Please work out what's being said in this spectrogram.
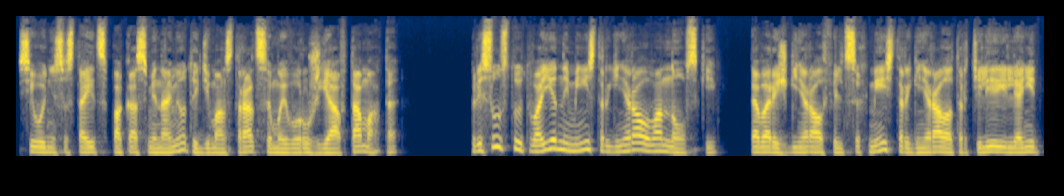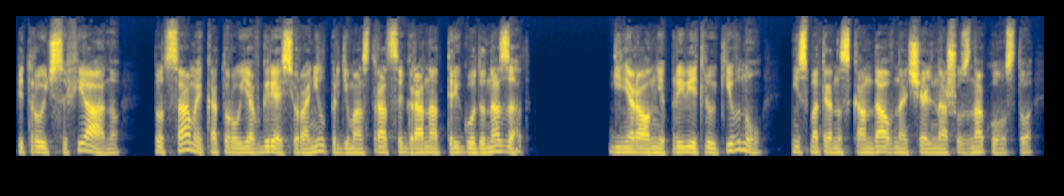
Сегодня состоится показ миномета и демонстрация моего ружья-автомата. Присутствует военный министр генерал Вановский, товарищ генерал-фельдцехмейстер и генерал от артиллерии Леонид Петрович Софиано, тот самый, которого я в грязь уронил при демонстрации гранат три года назад. Генерал мне приветливо кивнул, несмотря на скандал в начале нашего знакомства –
